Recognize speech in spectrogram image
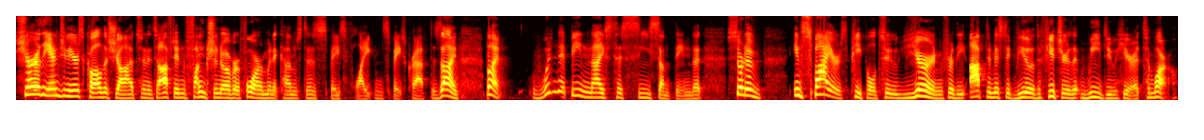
Sure, the engineers call the shots, and it's often function over form when it comes to space flight and spacecraft design, but wouldn't it be nice to see something that sort of inspires people to yearn for the optimistic view of the future that we do here at Tomorrow.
